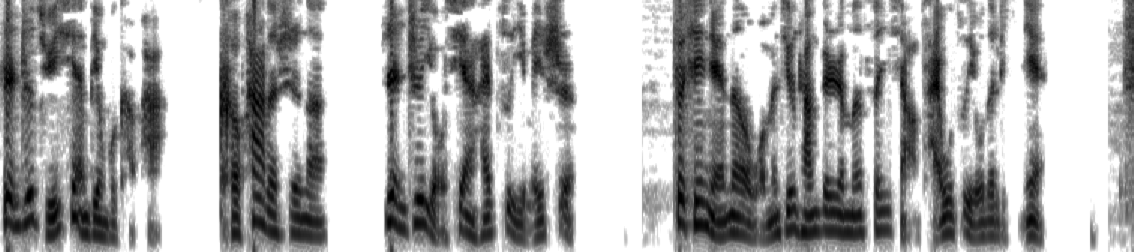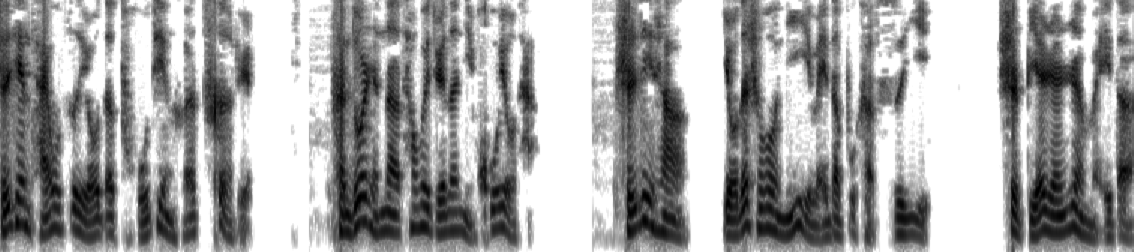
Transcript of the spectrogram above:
认知局限并不可怕，可怕的是呢，认知有限还自以为是。这些年呢，我们经常跟人们分享财务自由的理念，实现财务自由的途径和策略。很多人呢，他会觉得你忽悠他。实际上，有的时候你以为的不可思议，是别人认为的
